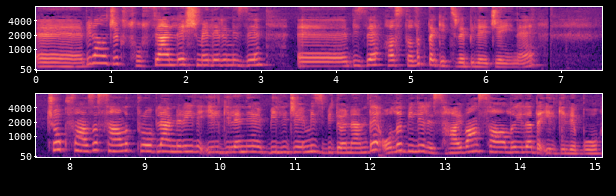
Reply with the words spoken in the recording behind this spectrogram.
e, birazcık sosyalleşmelerimizin e, bize hastalık da getirebileceğine, çok fazla sağlık problemleriyle ilgilenebileceğimiz bir dönemde olabiliriz. Hayvan sağlığıyla da ilgili bu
